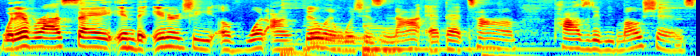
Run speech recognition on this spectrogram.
whatever I say in the energy of what I'm feeling, which is not at that time positive emotions,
